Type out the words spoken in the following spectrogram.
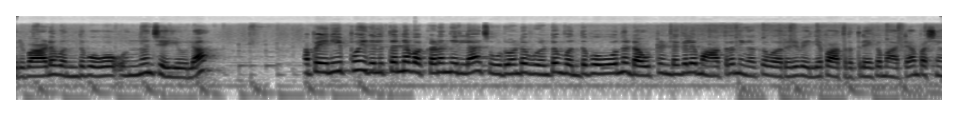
ഒരുപാട് വെന്ത് പോവോ? ഒന്നും ചെയ്യൂല. അപ്പോൾ ഇനിയിപ്പോൾ ഇതിൽ തന്നെ വെക്കണം എന്നില്ല ചൂടുകൊണ്ട് വീണ്ടും വെന്ത് പോകുമെന്ന് ഡൗട്ട് ഉണ്ടെങ്കിൽ മാത്രം നിങ്ങൾക്ക് വേറൊരു വലിയ പാത്രത്തിലേക്ക് മാറ്റാം. പക്ഷേ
